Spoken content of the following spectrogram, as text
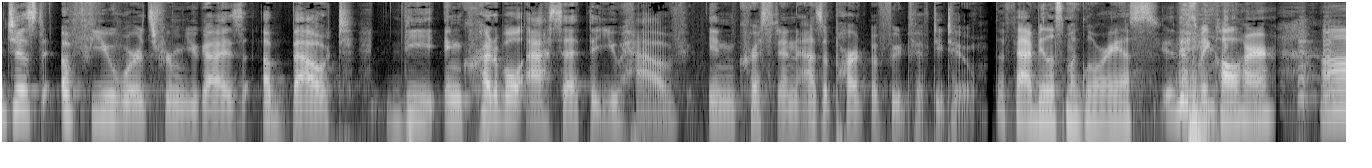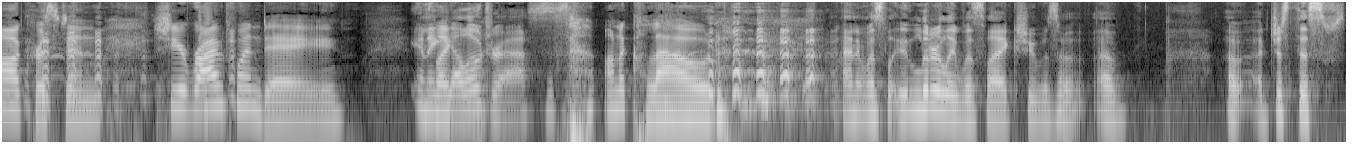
just a few words from you guys about the incredible asset that you have in Kristen as a part of Food 52. The fabulous Maglorious, as we call her. Ah, Kristen. She arrived one day In a like- yellow dress. on a cloud. And it was it literally was like she was a, a, a just this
